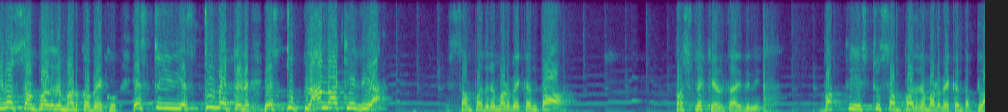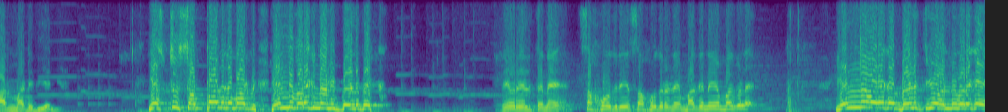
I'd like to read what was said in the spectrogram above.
ಇನ್ನಷ್ಟು ಸಂಪಾದನೆ ಮಾಡ್ಕೋಬೇಕು. ಎಷ್ಟು ಎಷ್ಟು ಮೆಥಡ್ ಎಷ್ಟು ಪ್ಲಾನ್ ಹಾಕಿದೀಯಾ ಎಷ್ಟು ಸಂಪಾದನೆ ಮಾಡ್ಬೇಕಂತ? ಪ್ರಶ್ನೆ ಕೇಳ್ತಾ ಇದ್ದೀನಿ. ಭಕ್ತಿ ಎಷ್ಟು ಸಂಪಾದನೆ ಮಾಡ್ಬೇಕಂತ ಪ್ಲಾನ್ ಮಾಡಿದೀಯ? ಎಷ್ಟು ಸಂಪಾದನೆ ಮಾಡ್ಬೇಕು? ಎಲ್ಲಿವರೆಗೆ ನಾನು ಬೆಳಬೇಕು ದೇವ್ರು ಹೇಳ್ತಾನೆ ಸಹೋದರಿ ಸಹೋದರನೇ, ಮಗನೇ, ಮಗಳೇ, ಎಲ್ಲಿವರೆಗೆ ಬೆಳಿತೀಯೋ ಅಲ್ಲಿವರೆಗೆ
